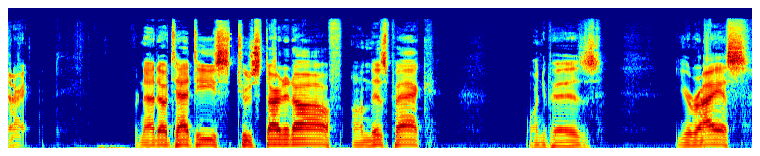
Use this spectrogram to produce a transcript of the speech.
All right. Fernando Tatis to start it off on this pack. Juan Yepez, Urias,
